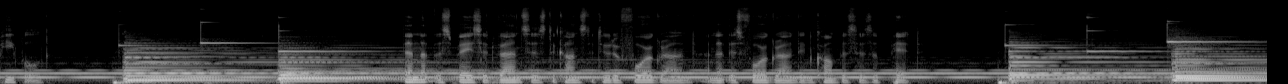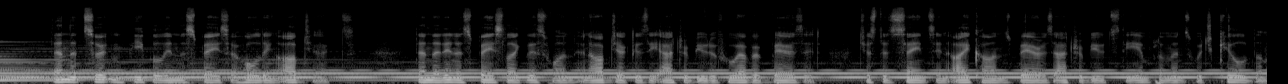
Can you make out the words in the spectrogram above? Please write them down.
peopled. Then that the space advances to constitute a foreground, and that this foreground encompasses a pit. Then that certain people in the space are holding objects. Then that in a space like this one, an object is the attribute of whoever bears it, just as saints in icons bear as attributes the implements which killed them.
